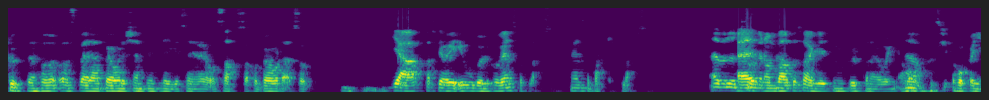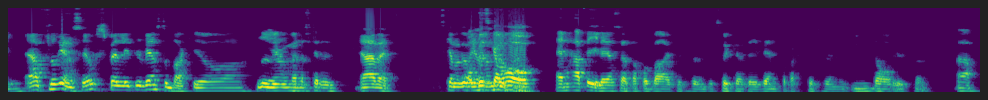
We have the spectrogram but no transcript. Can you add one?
truppen för att spela både Champions League och Serie A och satsa på båda så ja, fast jag är orolig för vänsterplats. Vänsterbackplats. Även, Även om Bartoszagi som 17-åring har Ja. fått hoppa in. Ja, Florenzi har också spelat lite vänsterback och nu... Jo, men ska du, Ja, jag vet. Ska man gå om du ska ha en habil ersättare på varje position så tycker jag att det är vänsterbackspositionen vi inte har just nu. Ja.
